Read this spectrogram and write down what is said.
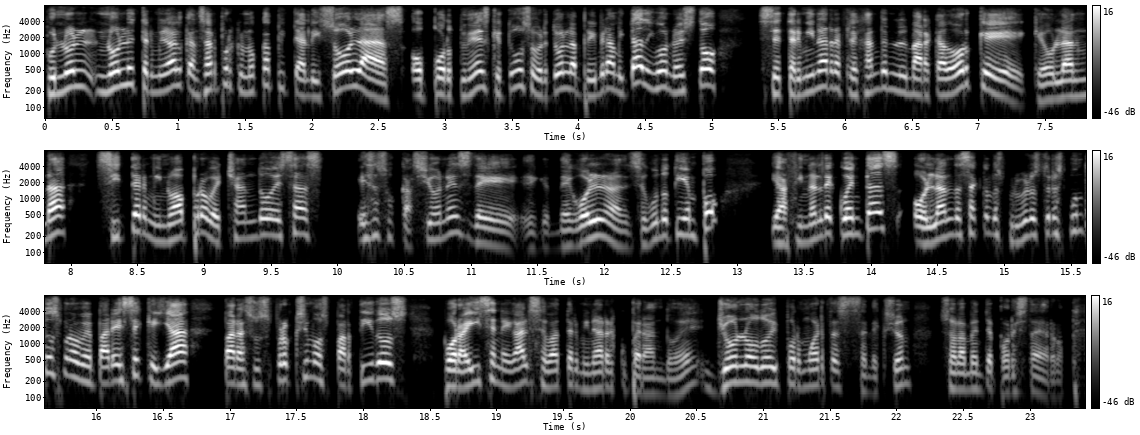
pues no, no le terminó de alcanzar porque no capitalizó las oportunidades que tuvo, sobre todo en la primera mitad. Y bueno, esto se termina reflejando en el marcador que, que Holanda sí terminó aprovechando esas esas ocasiones de, de, gol en el segundo tiempo y a final de cuentas Holanda saca los primeros tres puntos, pero me parece que ya para sus próximos partidos por ahí Senegal se va a terminar recuperando. ¿eh? Yo no doy por muerta esa selección solamente por esta derrota.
